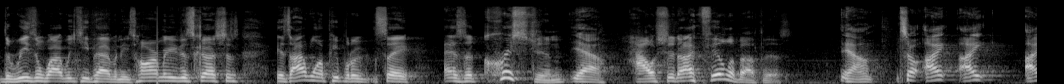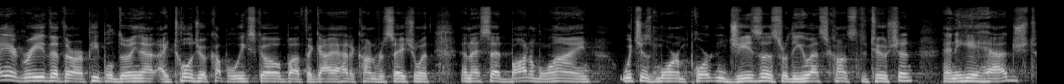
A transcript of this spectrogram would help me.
the reason why we keep having these harmony discussions is I want people to say, as a Christian, Yeah. how should I feel about this? Yeah. So I, I, I agree that there are people doing that. I told you a couple weeks ago about the guy I had a conversation with, and I said, bottom line, which is more important, Jesus or the U.S. Constitution? And he hedged.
